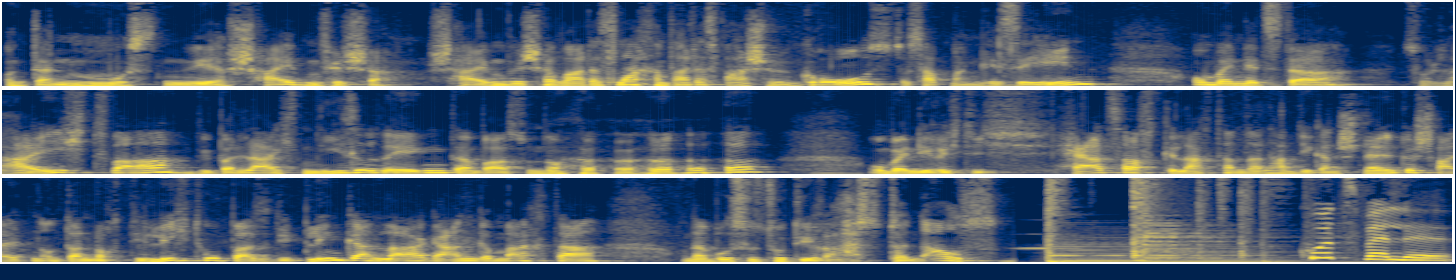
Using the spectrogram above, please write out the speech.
Und dann mussten wir Scheibenwischer. Scheibenwischer war das Lachen, weil das war schön groß, das hat man gesehen. Und wenn jetzt da so leicht war, wie bei leichten Nieselregen, dann war es so noch Und wenn die richtig herzhaft gelacht haben, dann haben die ganz schnell geschalten und dann noch die Lichthupe, also die Blinkanlage angemacht da. Und dann wusstest du, die rasten aus. Kurzwelle.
